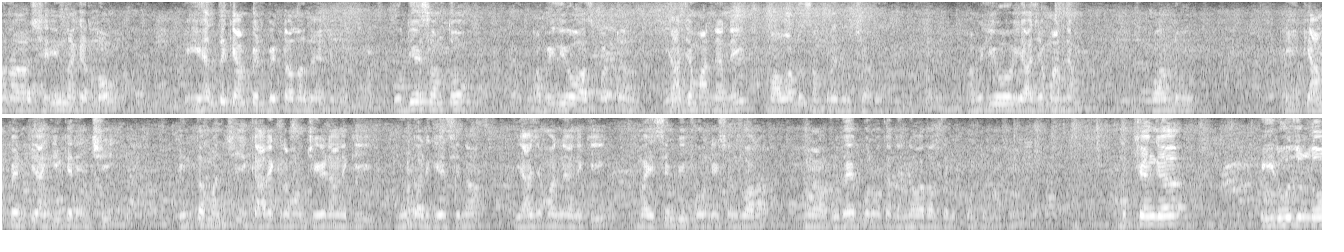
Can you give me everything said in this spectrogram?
మన షరీన్ నగర్లో ఈ హెల్త్ క్యాంపెయిన్ పెట్టాలనే ఉద్దేశంతో అమిలియో హాస్పిటల్ యాజమాన్యాన్ని మా వాళ్ళు సంప్రదించారు. అమిలియో యాజమాన్యం వాళ్ళు ఈ క్యాంపెయిన్కి అంగీకరించి ఇంత మంచి కార్యక్రమం చేయడానికి ముందడుగేసిన యాజమాన్యానికి మా ఎస్ఎంబి ఫౌండేషన్ ద్వారా మా హృదయపూర్వక ధన్యవాదాలు తెలుపుకుంటున్నాను ముఖ్యంగా ఈ రోజుల్లో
